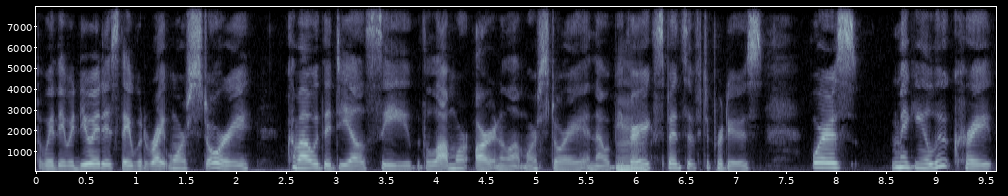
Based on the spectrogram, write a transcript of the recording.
the way they would do it is they would write more story, come out with a DLC with a lot more art and a lot more story, and that would be very expensive to produce. Whereas making a loot crate,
